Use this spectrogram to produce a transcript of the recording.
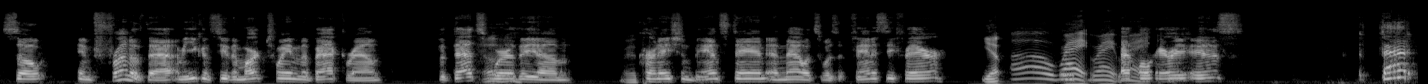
So in front of that, I mean, you can see the Mark Twain in the background, but that's Oh, where the um, Right. Carnation Bandstand and now it's was it Fantasy Fair? Yep. Oh, right, right, That right. whole area is. That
